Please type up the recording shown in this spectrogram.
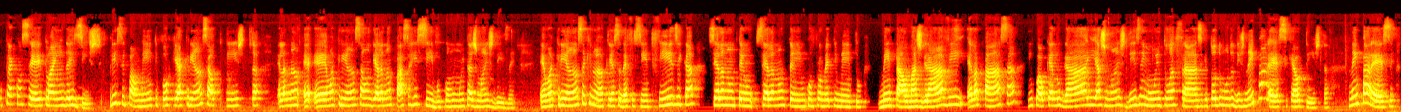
O preconceito ainda existe, principalmente porque a criança autista ela não é, é uma criança onde ela não passa recibo, como muitas mães dizem. É uma criança que não é uma criança deficiente física, se ela não tem, se ela não tem um comprometimento mental mais grave, ela passa em qualquer lugar e as mães dizem muito uma frase que todo mundo diz, nem parece que é autista, nem parece.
